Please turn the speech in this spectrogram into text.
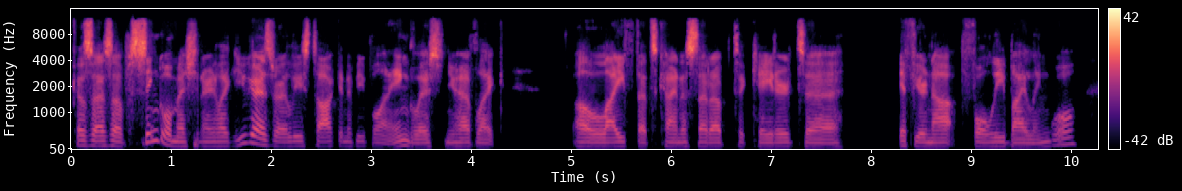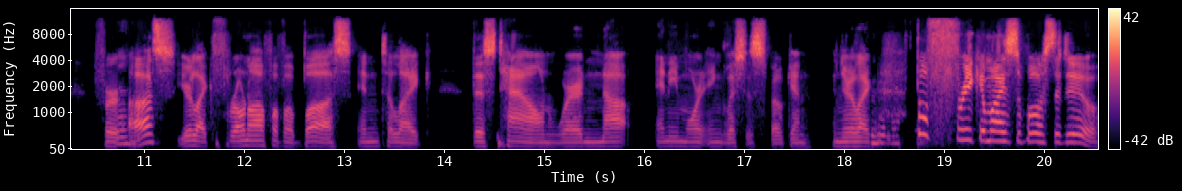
because as a single missionary, like you guys are at least talking to people in English and you have like a life that's kind of set up to cater to if you're not fully bilingual. For Uh-huh. us, you're like thrown off of a bus into like this town where not any more English is spoken. And you're like, the freak am I supposed to do?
